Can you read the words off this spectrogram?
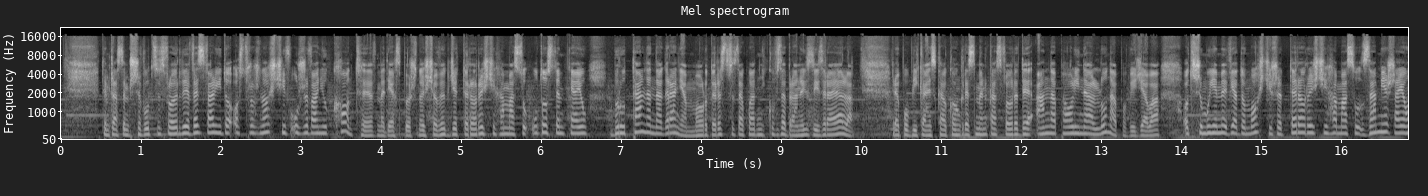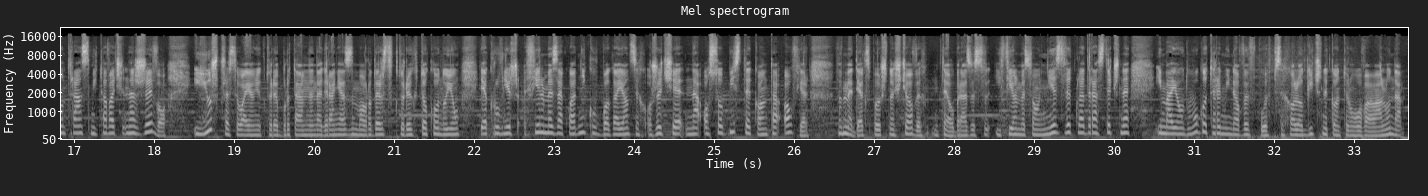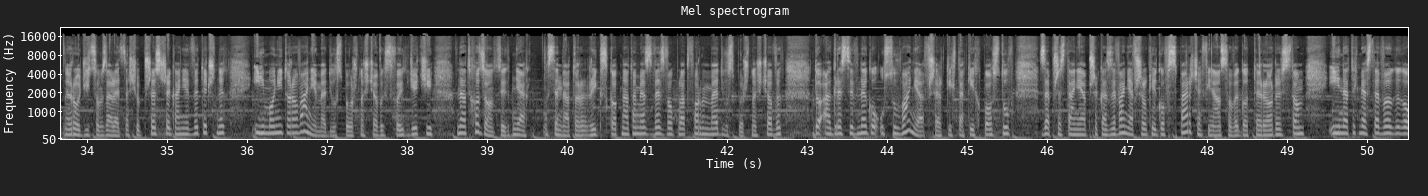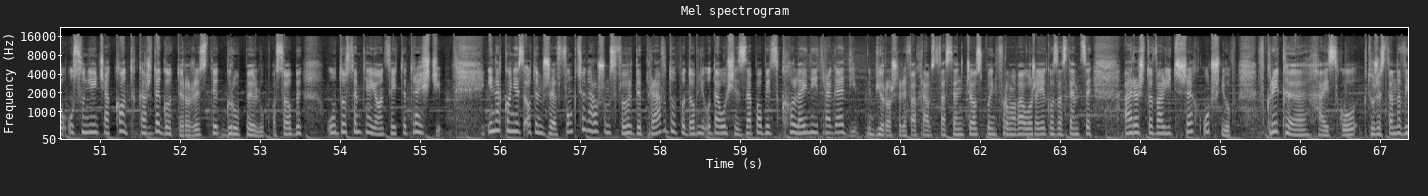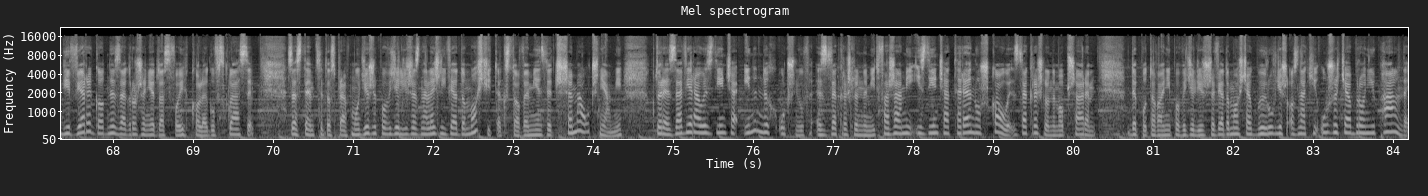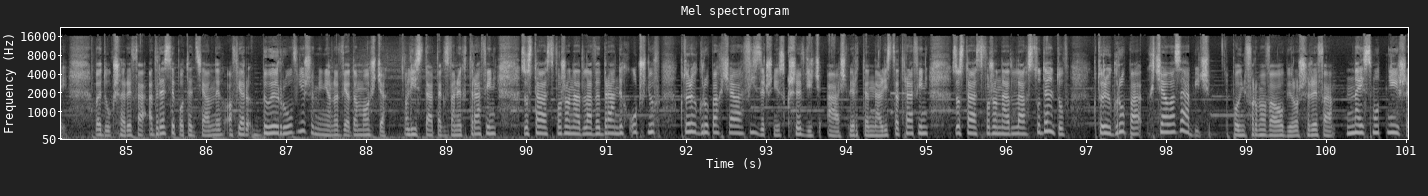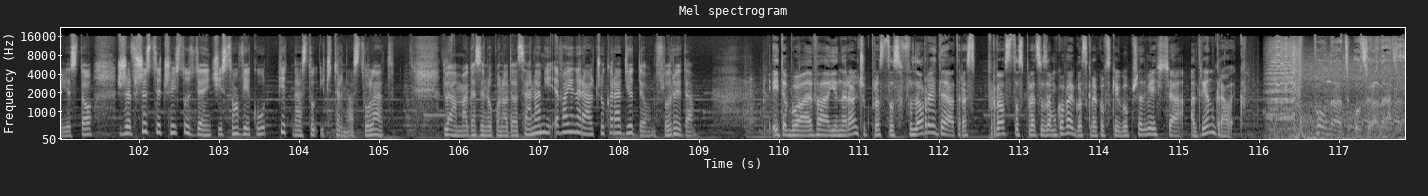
Tymczasem przywódcy z Florydy wezwali do ostrożności w używaniu kont w mediach społecznościowych, gdzie terroryści Hamasu udostępniają brutalne nagrania morderstw zakładników zabranych z Izraela. Republikańska kongresmenka z Florydy Anna Paulina Luna powiedziała: Otrzymujemy wiadomości, że terroryści Hamasu zamierzają transmitować na żywo i już przesyłają niektóre brutalne nagrania z morderstw, których dokonują, jak również filmy zakładników błagających o życie na osobiste konta ofiar w mediach społecznościowych. Te obrazy i filmy są niezwykle drastyczne i mają długo długoterminowy wpływ psychologiczny, kontynuowała Luna. Rodzicom zaleca się przestrzeganie wytycznych i monitorowanie mediów społecznościowych swoich dzieci w nadchodzących dniach. Senator Rick Scott natomiast wezwał Platformy Mediów Społecznościowych do agresywnego usuwania wszelkich takich postów, zaprzestania przekazywania wszelkiego wsparcia finansowego terrorystom i natychmiastowego usunięcia kont każdego terrorysty, grupy lub osoby udostępniającej te treści. I na koniec o tym, że funkcjonariuszom z Florydy prawdopodobnie udało się zapobiec kolejnej tragedii. Biuro szeryfa hrabstwa St. John's poinformowało, że jego zastępcy aresztowali trzech uczniów w Creek High School, którzy stanowili wiarygodne zagrożenie dla swoich kolegów z klasy. Zastępcy do spraw młodzieży powiedzieli, że znaleźli wiadomości tekstowe między trzema uczniami, które zawierały zdjęcia innych uczniów z zakreślonymi twarzami i zdjęcia terenu szkoły z zakreślonym obszarem. Deputowani powiedzieli, że w wiadomościach były również oznaki użycia broni palnej. Według szeryfa adresy potencjalnych ofiar były również wymienione w wiadomościach. Lista tzw. Tak trafień została stworzona dla wybranych uczniów, których grupa chciała fizycznie skrzywdzić, a śmiertelna lista trafień została stworzona dla studentów, których grupa chciała zabić, poinformowało biuro szeryfa. Najsmutniejsze jest to, że wszyscy trzej studenci są w wieku 15 i 14 lat. Dla magazynu Ponad Oceanami Ewa Generalczuk, Radio Deon, Floryda. I to była Ewa Generalczuk prosto z Florydy, a teraz prosto z Placu Zamkowego, z krakowskiego przedmieścia, Adrian Grałek. Ponad oceanami.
